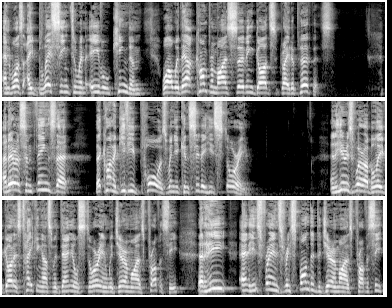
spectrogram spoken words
and was a blessing to an evil kingdom, while without compromise serving God's greater purpose. And there are some things that, that kind of give you pause when you consider his story. And here is where I believe God is taking us with Daniel's story and with Jeremiah's prophecy that he and his friends responded to Jeremiah's prophecy.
